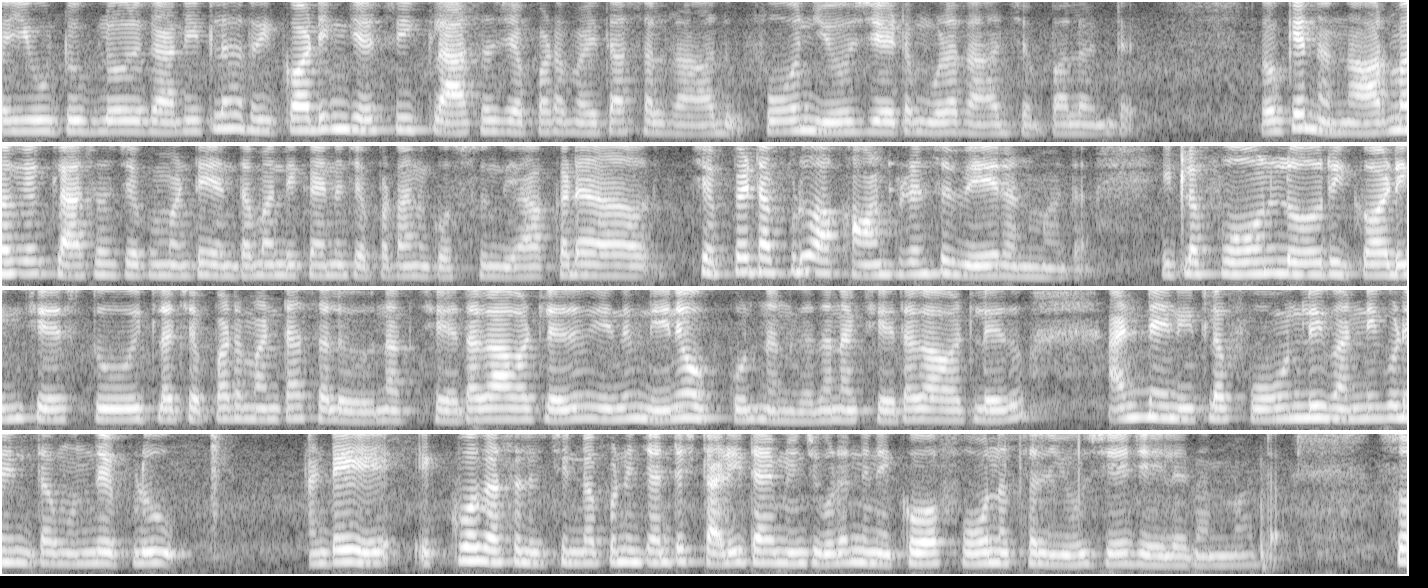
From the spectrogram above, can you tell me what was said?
యూట్యూబ్లో కానీ ఇట్లా రికార్డింగ్ చేసి క్లాసెస్ చెప్పడం అయితే అసలు రాదు. ఫోన్ యూజ్ చేయడం కూడా రాదు చెప్పాలంటే. ఓకేనా? నార్మల్గా క్లాసెస్ చెప్పమంటే ఎంతమందికైనా చెప్పడానికి వస్తుంది. అక్కడ చెప్పేటప్పుడు ఆ కాన్ఫిడెన్స్ వేరనమాట ఇట్లా ఫోన్లో రికార్డింగ్ చేస్తూ ఇట్లా చెప్పడం అంటే అసలు నాకు చేత కావట్లేదు. ఎందుకు? నేనే ఒప్పుకుంటున్నాను కదా నాకు చేత కావట్లేదు. అండ్ నేను ఇట్లా ఫోన్లు ఇవన్నీ కూడా ఇంతకుముందు ఎప్పుడు అంటే ఎక్కువగా అసలు చిన్నప్పటి నుంచి అంటే స్టడీ టైం నుంచి కూడా నేను ఎక్కువ ఫోన్ అసలు యూజ్ చేయలేదన్నమాట. సో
